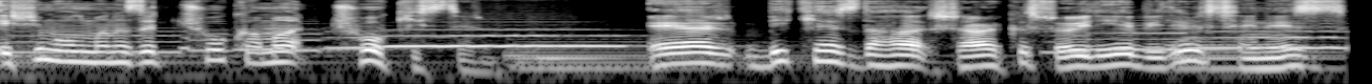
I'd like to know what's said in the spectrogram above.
Eşim olmanızı çok ama çok isterim. Eğer bir kez daha şarkı söyleyebilirseniz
